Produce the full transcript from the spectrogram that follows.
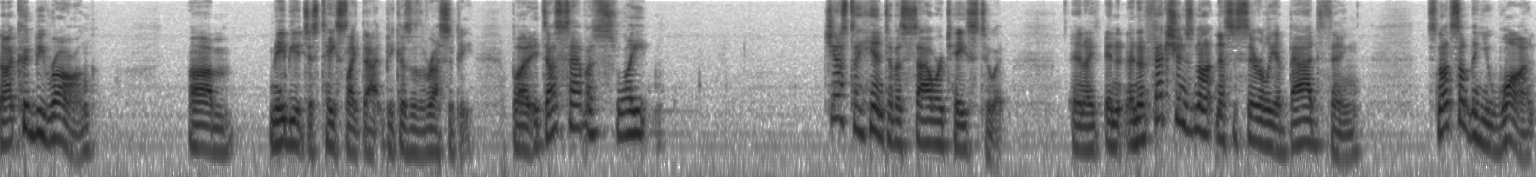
Now I could be wrong. Um, maybe it just tastes like that because of the recipe, but it does have a slight, just a hint of a sour taste to it. And, I, and an infection is not necessarily a bad thing. It's not something you want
